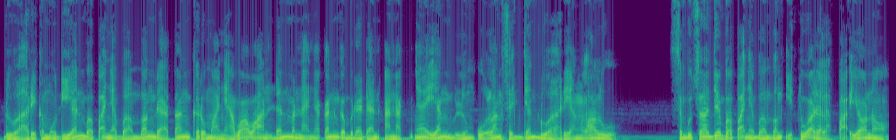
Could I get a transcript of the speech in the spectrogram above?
Dua hari kemudian bapaknya Bambang datang ke rumahnya Wawan dan menanyakan keberadaan anaknya yang belum pulang sejak dua hari yang lalu. Sebut saja bapaknya Bambang itu adalah Pak Yono.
